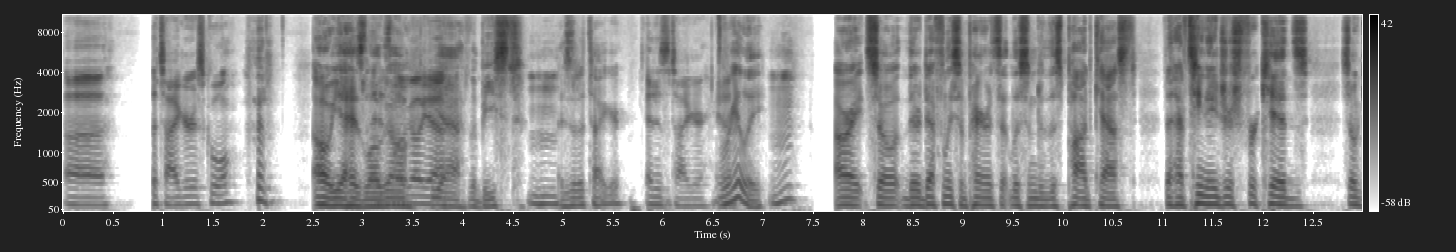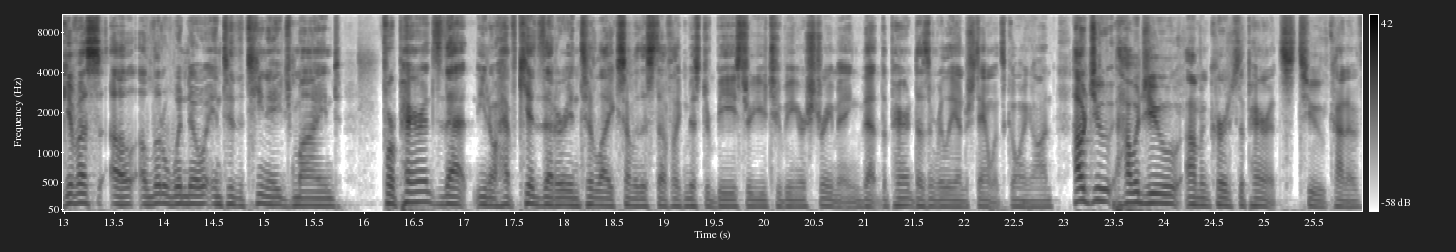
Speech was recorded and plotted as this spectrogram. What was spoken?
uh, the tiger is cool. Oh yeah, his logo. logo, yeah. Yeah, the beast. Mhm. Is it a tiger? It is a tiger. yeah. Really? Mhm. All right. So there are definitely some parents that listen to this podcast that have teenagers for kids. So give us a, a little window into the teenage mind for parents that you know have kids that are into like some of this stuff like Mr. Beast or YouTubing or streaming that the parent doesn't really understand what's going on. How would you how would you um, encourage the parents to kind of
